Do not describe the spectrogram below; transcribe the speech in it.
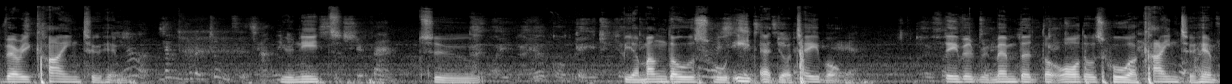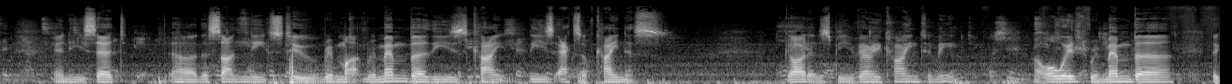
very kind to him. You need to be among those who eat at your table." David remembered the, all those who are kind to him and he said uh, the son needs to rem- remember these kind these acts of kindness. God has been very kind to me. I always remember the,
